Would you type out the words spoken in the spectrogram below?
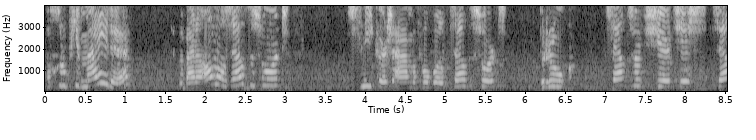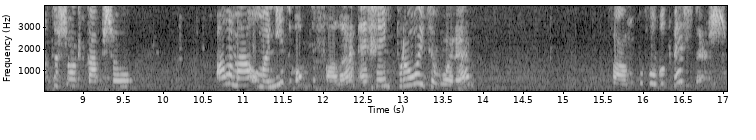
Een groepje meiden hebben bijna allemaal dezelfde soort sneakers aan, bijvoorbeeld. Hetzelfde soort broek, hetzelfde soort shirtjes, hetzelfde soort kapsel. Allemaal om er niet op te vallen en geen prooi te worden van bijvoorbeeld pesters.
